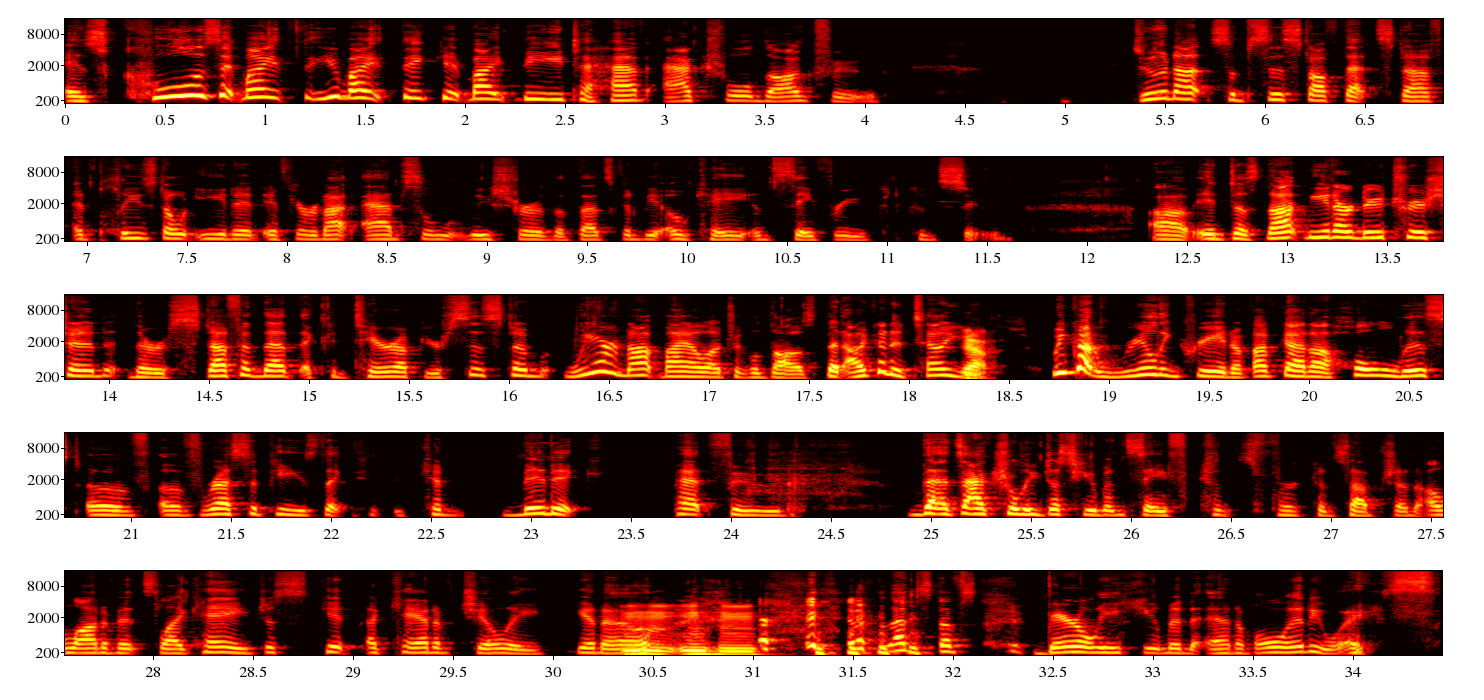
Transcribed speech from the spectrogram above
As cool as it might you might think it might be to have actual dog food do not subsist off that stuff and please don't eat it if you're not absolutely sure that that's going to be okay and safe for you to consume. Uh, it does not meet our nutrition. There's stuff in that that can tear up your system. We are not biological dogs but i'm going to tell you Yeah. we got really creative. I've got a whole list of of recipes that can mimic pet food that's actually just human safe cons- for consumption a lot of it's like hey just get a can of chili you know Mm, mhm. that stuff's barely human edible anyways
